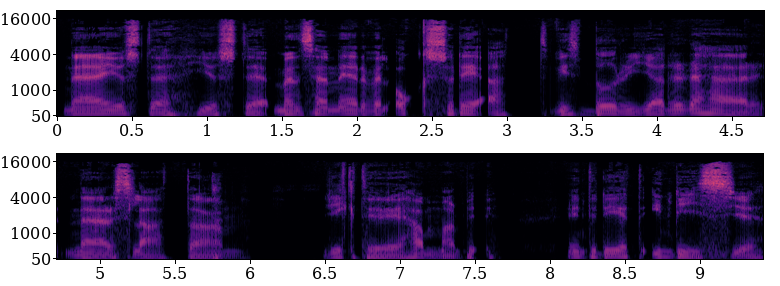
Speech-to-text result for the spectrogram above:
Nej, just det, just det. Men sen är det väl också det att visst började det här när Zlatan gick till Hammarby? Är inte det ett indicie?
